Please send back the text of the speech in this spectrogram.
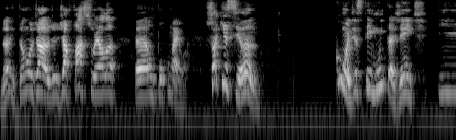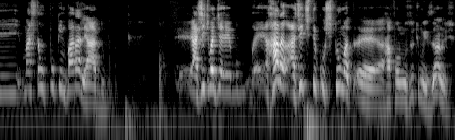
Né? Então eu já, já faço ela é, um pouco maior. Só que esse ano, como eu disse, tem muita gente, e mas está um pouco embaralhado. A gente vai. É, rara, a gente tem costuma, é, nos últimos anos,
